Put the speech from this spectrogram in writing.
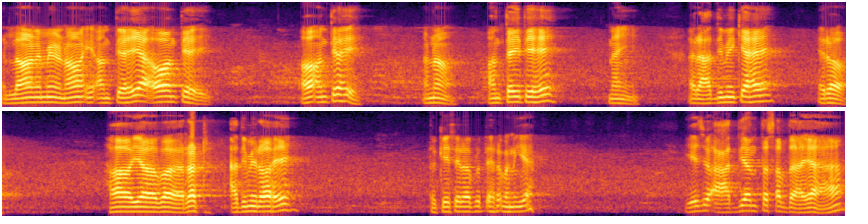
लण में न अंत्य है या अंत्य है? अंत्य है? न अंत्य है? नहीं। और आदि में क्या है? र। रट, आदि में र है? तो कैसे र प्रत्यार बन गया? ये जो आदि अंत शब्द आया,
